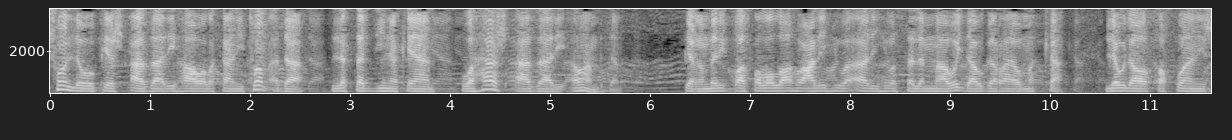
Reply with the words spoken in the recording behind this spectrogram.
چۆن لەوە پێش ئازاری هاوەڵەکانی تۆم ئەدا لەسەر دینەکەیان وەهاش ئازاری ئەوان بدەم پێغەمبەری خوا صلی اللە علیه و آله و سلم ماوەی دا و گەڕایەوە مەککە لەولاوە صەفوانیش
